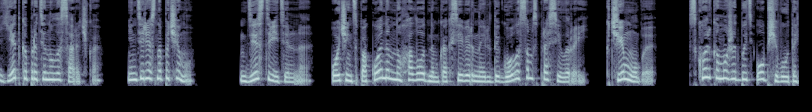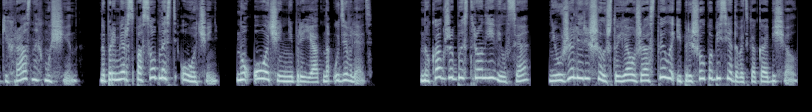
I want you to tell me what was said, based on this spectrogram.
Едко протянула Сарочка. Интересно, почему? Действительно. Очень спокойным, но холодным, как северные льды, голосом спросил Рэй. К чему бы? Сколько может быть общего у таких разных мужчин? Например, способность очень, но очень неприятно удивлять. Но как же быстро он явился, а? Неужели решил, что я уже остыла и пришел побеседовать, как и обещал?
